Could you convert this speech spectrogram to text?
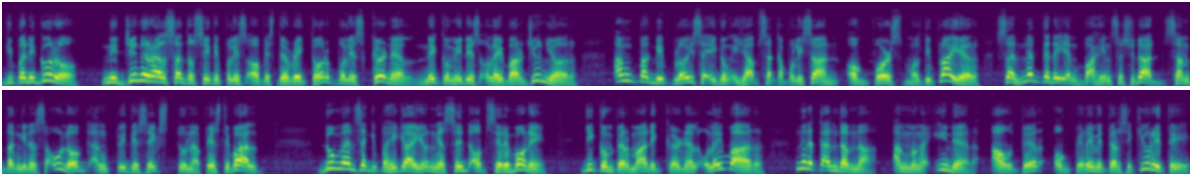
Gipaniguro ni General Santos City Police Office Director Police Colonel Nicomedes Olaybar Jr. ang pagdeploy sa igong ihap sa kapulisan og force multiplier sa nagkadayang bahin sa syudad samtang ginasaulog ang 26 Tuna Festival. Dungan sa gipahigayon nga send-off ceremony, gikumpirma ni Colonel Olaybar nga nakaandam na ang mga inner, outer ug perimeter security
